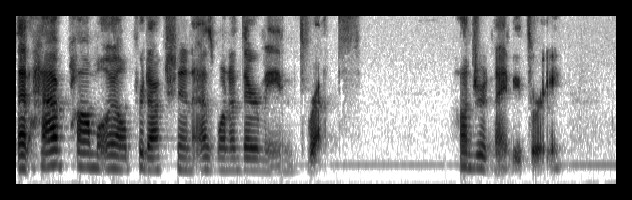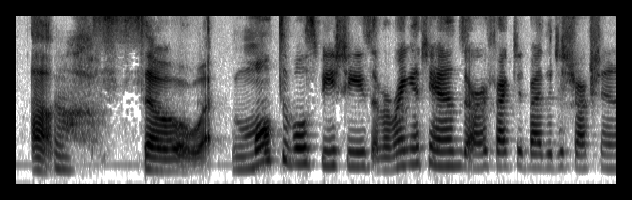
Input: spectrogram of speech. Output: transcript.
that have palm oil production as one of their main threats. 193. Um, so, multiple species of orangutans are affected by the destruction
